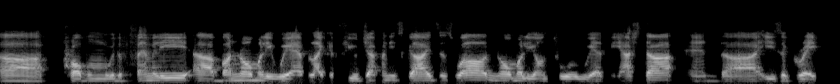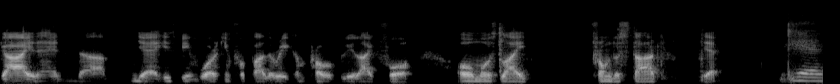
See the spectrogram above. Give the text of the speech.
uh problem with the family uh but normally we have like a few japanese guides as well normally on tour we have miyashita and uh he's a great guide and uh, yeah he's been working for Powder Recon probably like for almost like from the start Yeah. Yeah.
